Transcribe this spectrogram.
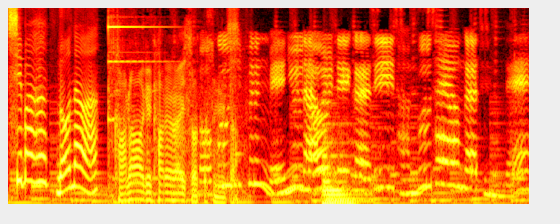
시바하 너 나와. 가라하게 카레라이스 먹고 싶은 메뉴 나올 때까지 전부 사형 같은데.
